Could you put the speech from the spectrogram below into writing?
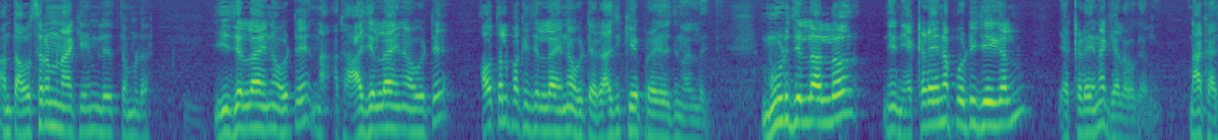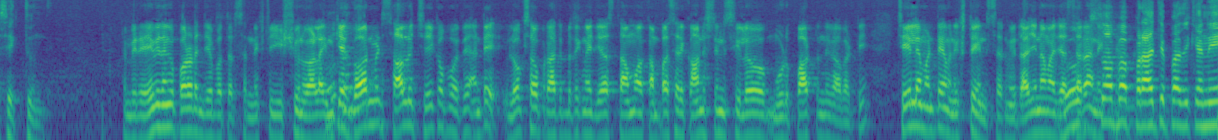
అంత అవసరం నాకేం లేదు తమ్ముడా. ఈ జిల్లా అయినా ఒకటే నాకు ఆ జిల్లా అయినా ఒకటే అవతల పక్క జిల్లా అయినా ఒకటే రాజకీయ ప్రయోజనాలు అయితే. మూడు జిల్లాల్లో నేను ఎక్కడైనా పోటీ చేయగలను ఎక్కడైనా గెలవగలను. నాకు ఆ శక్తి ఉంది. మీరు ఏ విధంగా పోరాటం చేయబోతారు సార్ నెక్స్ట్ ఇష్యూని? వాళ్ళ ఇంకే గవర్నమెంట్ సాల్వ్ చేయకపోతే అంటే లోక్సభ ప్రాతిపదికన చేస్తాము కంపల్సరీ కాన్స్టిట్యున్సీలో మూడు పార్ట్ ఉంది కాబట్టి చేయలేమంటే నెక్స్ట్ ఏంటి సార్? మీరు రాజీనామా చేస్తారా లోక్సభ ప్రాతిపదికనే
